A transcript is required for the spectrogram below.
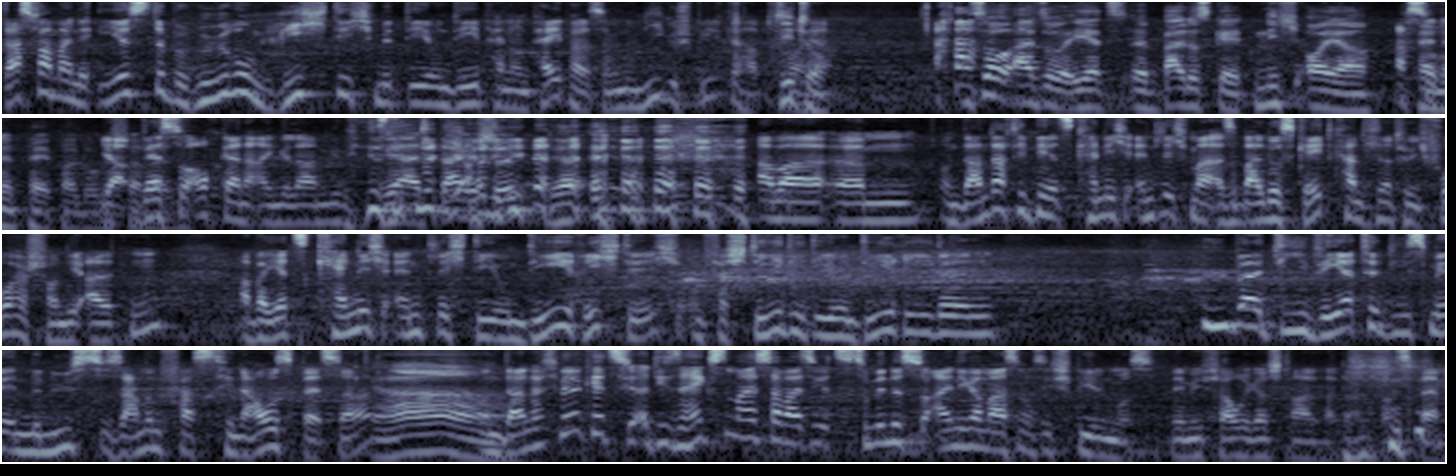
das war meine erste Berührung richtig mit D&D Pen and Paper. Das haben wir noch nie gespielt gehabt Dito. vorher. Achso, also jetzt äh, Baldur's Gate, nicht euer Ach so. Pen and Paper, Ja, logischerweise. wärst du auch gerne eingeladen gewesen. Ja, danke schön. Ja. Aber ähm, und dann dachte ich mir, jetzt kenne ich endlich mal, also Baldur's Gate kannte ich natürlich vorher schon, die alten, aber jetzt kenne ich endlich D&D richtig und verstehe die D&D-Regeln über die Werte, die es mir in Menüs zusammenfasst, hinaus besser. Ah. Und dann dachte ich mir, okay, jetzt, diesen Hexenmeister weiß ich jetzt zumindest so einigermaßen, was ich spielen muss. Nämlich schauriger Strahl halt einfach Spam.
